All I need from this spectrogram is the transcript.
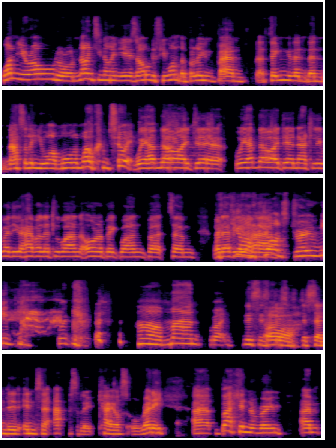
one year old or 99 years old. If you want the balloon band uh, thing, then, then Natalie, you are more than welcome to it. We have no idea. We have no idea, Natalie, whether you have a little one or a big one. But um, whatever you have, God, Drew. You, oh, man. Right. This is, this Oh. has descended into absolute chaos already. Uh, back in the room. Um,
